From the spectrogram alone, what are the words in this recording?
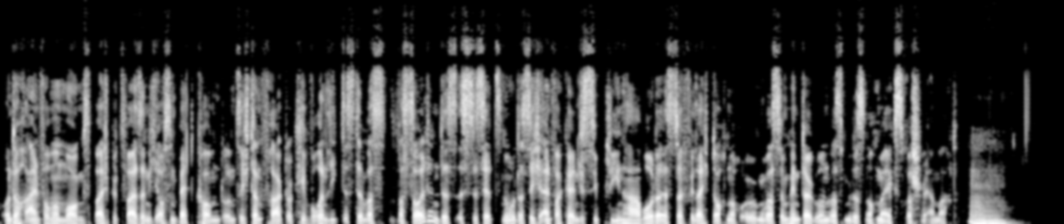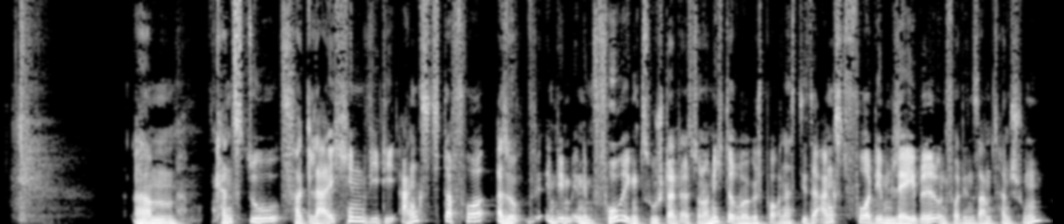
und auch einfach mal morgens beispielsweise nicht aus dem Bett kommt und sich dann fragt, okay, woran liegt es denn? Was, was soll denn das? Ist es jetzt nur, dass ich einfach keine Disziplin habe oder ist da vielleicht doch noch irgendwas im Hintergrund, was mir das nochmal extra schwer macht? Mhm. Ähm, Kannst du vergleichen, wie die Angst davor, also in dem, in dem vorigen Zustand, als du noch nicht darüber gesprochen hast, diese Angst vor dem Label und vor den Samthandschuhen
